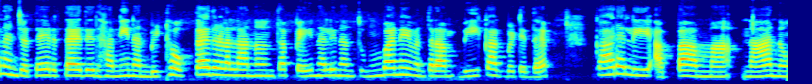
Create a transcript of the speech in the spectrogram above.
ನನ್ನ ಜೊತೆ ಇರ್ತಾ ಇದ್ದಿದ್ದು ಹನಿ ನಾನು ಬಿಟ್ಟು ಹೋಗ್ತಾ ಇದ್ದಾಳಲ್ಲ ಅನ್ನೋಂಥ ಪೇಯ್ನಲ್ಲಿ ನಾನು ತುಂಬಾ ಒಂಥರ ವೀಕ್ ಆಗಿಬಿಟ್ಟಿದ್ದೆ. ಕಾರಲ್ಲಿ ಅಪ್ಪ, ಅಮ್ಮ, ನಾನು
